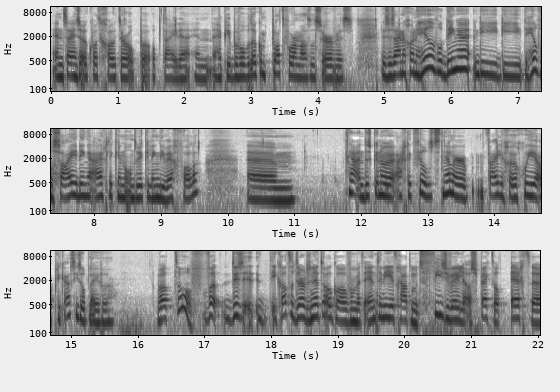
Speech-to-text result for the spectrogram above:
En zijn ze ook wat groter op, uh, op tijden. En heb je bijvoorbeeld ook een platform als een service. Dus er zijn er gewoon heel veel dingen, die, die, heel veel saaie dingen eigenlijk in de ontwikkeling die wegvallen. Um, ja, en dus kunnen we eigenlijk veel sneller veilige, goede applicaties opleveren. Wat tof. Dus eh, ik had het er net ook over met Anthony. Het gaat om het visuele aspect, wat echt uh,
